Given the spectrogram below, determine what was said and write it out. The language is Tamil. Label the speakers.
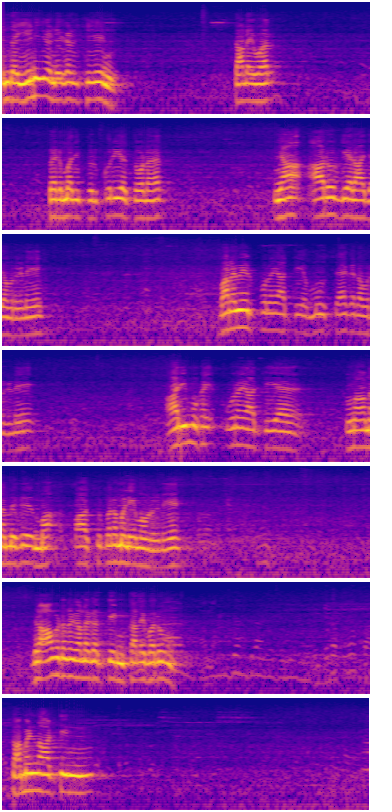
Speaker 1: இந்த இனிய நிகழ்ச்சியின் தலைவர் பெருமதிப்பிற்குரிய தோழர் ஞா ஆரோக்கியராஜ் அவர்களே வரவேற்புரையாற்றிய மு. சேகர் அவர்களே அறிமுக உரையாற்றிய மாணமிகு மா- பா. சுப்பிரமணியம் அவர்களே திராவிடர் கழகத்தின் தலைவரும் தமிழ்நாட்டின்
